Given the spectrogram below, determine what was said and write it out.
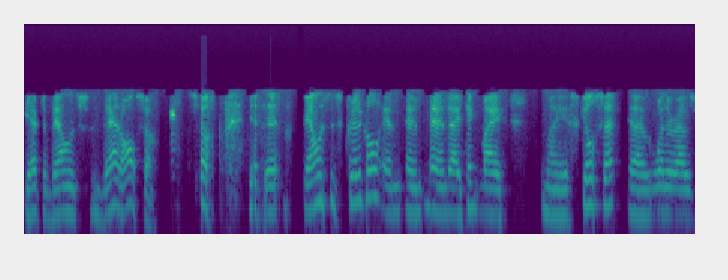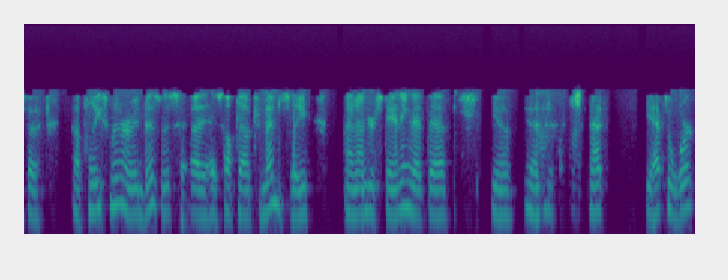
you have to balance that also. So it, balance is critical, and, and, and I think my my skill set, uh, whether I was a, a, policeman or in business, uh, has helped out tremendously on understanding that uh, you know, you know that you have to work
